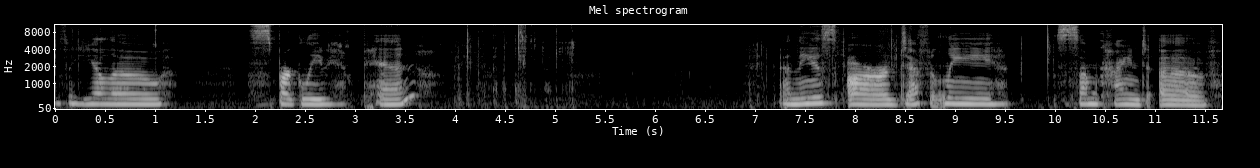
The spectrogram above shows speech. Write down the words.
It's a yellow sparkly pen. And these are definitely some kind of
